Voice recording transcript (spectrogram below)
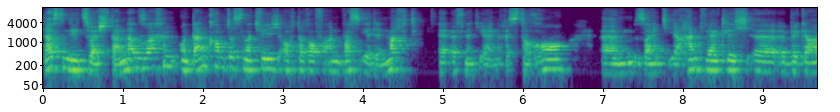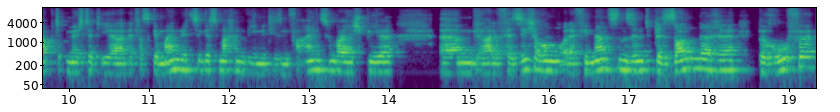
Das sind die zwei Standardsachen. Und dann kommt es natürlich auch darauf an, was ihr denn macht. Eröffnet ihr ein Restaurant? Ähm, seid ihr handwerklich äh, begabt? Möchtet ihr etwas Gemeinnütziges machen, wie mit diesem Verein zum Beispiel? Ähm, gerade Versicherungen oder Finanzen sind besondere Berufe,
